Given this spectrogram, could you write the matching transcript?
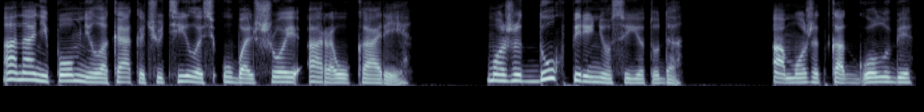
Она не помнила, как очутилась у большой араукарии. Может, дух перенес ее туда? А может, как голуби,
